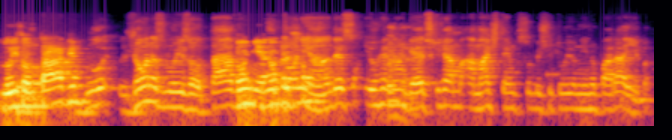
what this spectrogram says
Luiz Otávio. Lu, Jonas Luiz Otávio, Tony Anderson. Tony Anderson e o Renan Guedes, que já há mais tempo substitui o Nino Paraíba.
